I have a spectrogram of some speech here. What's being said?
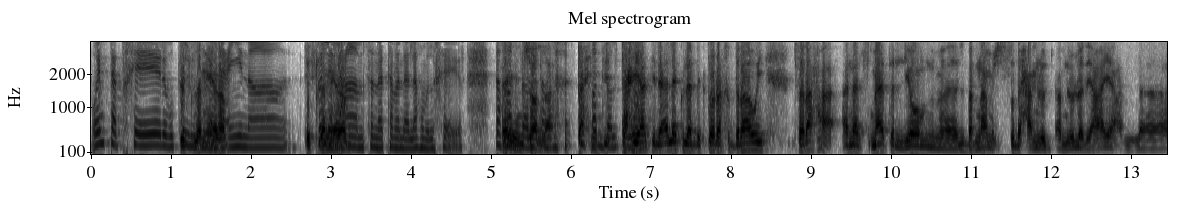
وأنت بخير وكل. مستمعينا كل. العام سنتمنى لهم الخير اي تفضل ان شاء الله. تحياتي تفضل. تحياتي لك وللدكتوره خضراوي بصراحة أنا سمعت اليوم البرنامج الصبح عملوا عملوا له دعاية على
